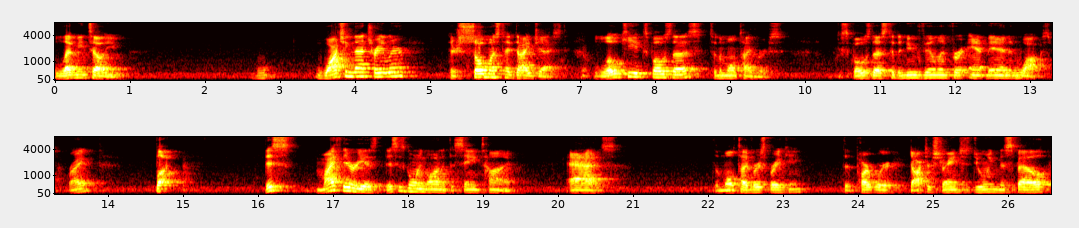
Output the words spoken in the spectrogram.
let me tell you, watching that trailer, there's so much to digest. Loki exposed us to the multiverse, exposed us to the new villain for Ant Man and Wasp, right? But this, my theory is this is going on at the same time as the multiverse breaking, the part where Doctor Strange is doing the spell.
